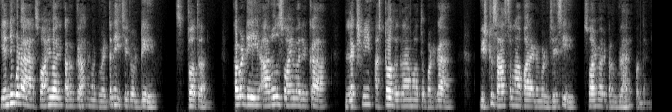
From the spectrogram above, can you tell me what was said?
ఇవన్నీ కూడా స్వామివారికి అనుగ్రహాన్ని మనకు వెంటనే ఇచ్చేటువంటి స్తోత్రాలు. కాబట్టి ఆ రోజు స్వామివారి యొక్క లక్ష్మీ అష్టోత్తర పాటుగా విష్ణు సహస్రనామ పారాయణం కూడా చేసి స్వామివారికి అనుగ్రహాన్ని పొందండి.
